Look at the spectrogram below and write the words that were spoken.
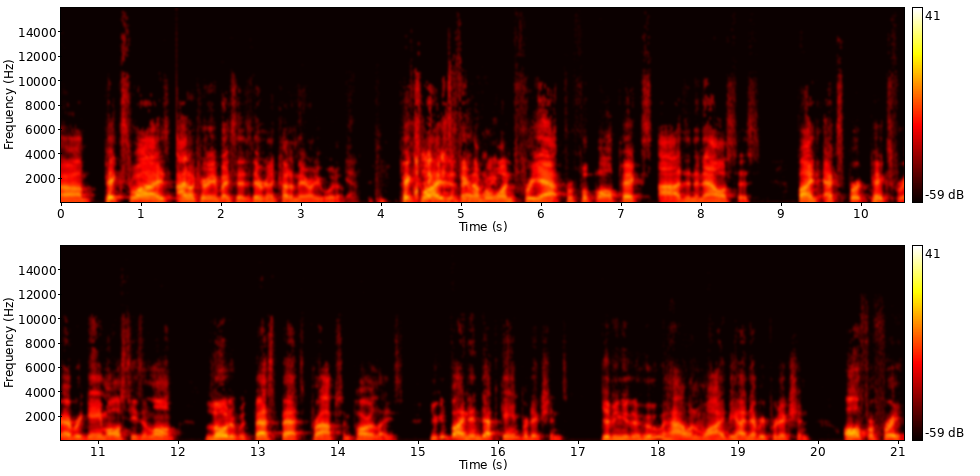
Um, picks wise, I don't care what anybody says. If they were going to cut him, they already would have. Yeah. PicksWise is the number point. one free app for football picks, odds, and analysis. Find expert picks for every game all season long, loaded with best bets, props, and parlays. You can find in depth game predictions, giving you the who, how, and why behind every prediction, all for free.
